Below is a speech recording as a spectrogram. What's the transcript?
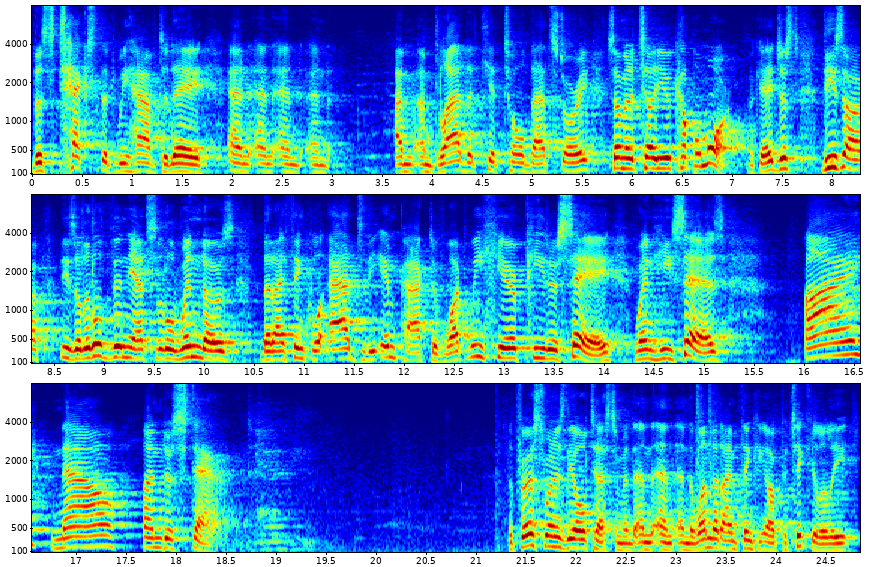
this text that we have today, and, and, and, and I'm, I'm glad that Kit told that story. So I'm going to tell you a couple more. Okay, just these are these are little vignettes, little windows that I think will add to the impact of what we hear Peter say when he says, "I now understand." The first one is the Old Testament, and, and, and the one that I'm thinking of particularly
